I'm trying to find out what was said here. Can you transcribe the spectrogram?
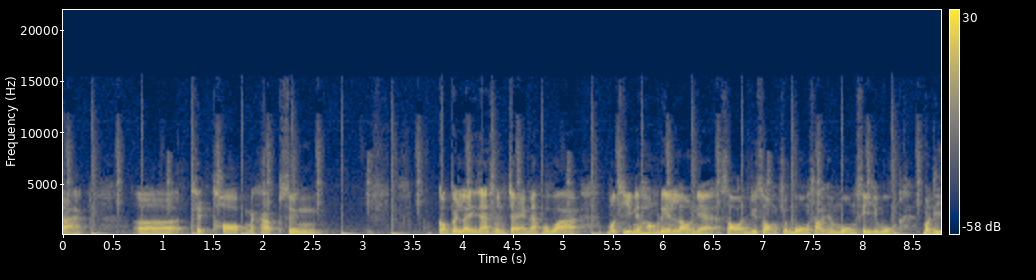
จากเอ่อ TED Talk นะครับ ซึ่ง ก็เป็นอะไรที่น่าสนใจนะ เพราะว่าบางทีในห้องเรียนเราเนี่ยสอนอยู่ 2 ชั่วโมง 3 ชั่วโมง 4 ชั่วโมงบางที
